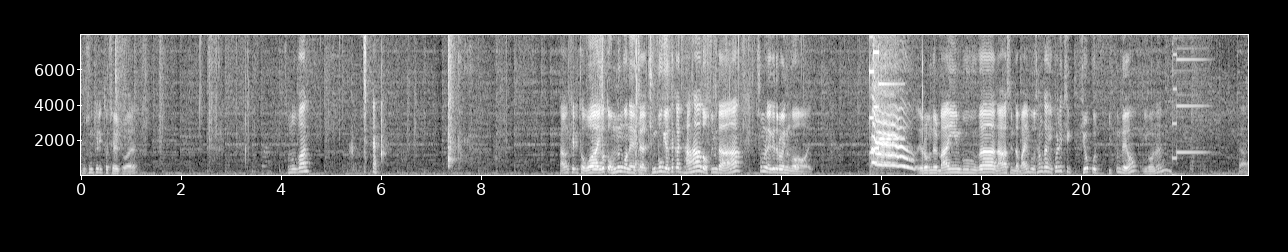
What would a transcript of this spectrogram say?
무슨 캐릭터 제일 좋아해? 손오반? 다음 캐릭터. 와 이것도 없는 거네. 자 중복이 여태까지 단 하나도 없습니다. 24개 들어있는 거. 여러분들 마인부가 나왔습니다. 마인부 상당히 quality 귀엽고 이쁜데요? 이거는? 자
